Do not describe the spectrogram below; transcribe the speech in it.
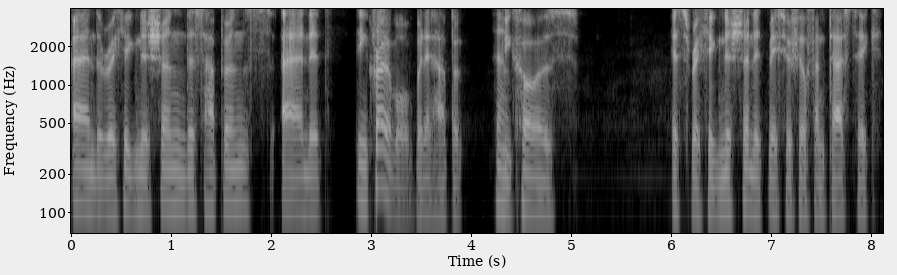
and the recognition. This happens, and it's incredible when it happens Yeah. because it's recognition. It makes you feel fantastic.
